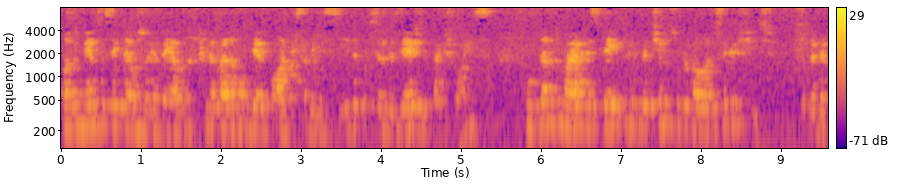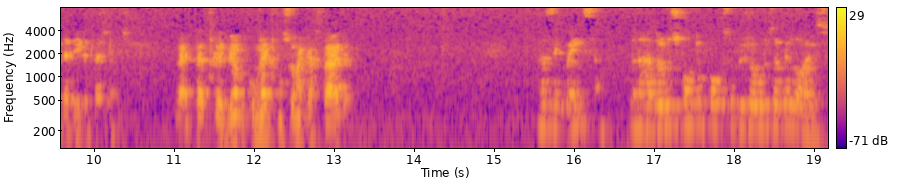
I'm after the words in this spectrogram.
Quanto menos aceitamos o rebelde, levado a romper com a ordem estabelecida por seus desejos e paixões, com tanto maior respeito refletimos sobre o valor do sacrifício, sobre a verdadeira tragédia. Está descrevendo como é que funciona a castalha. Na sequência, o narrador nos conta um pouco sobre o jogo dos avelórios,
